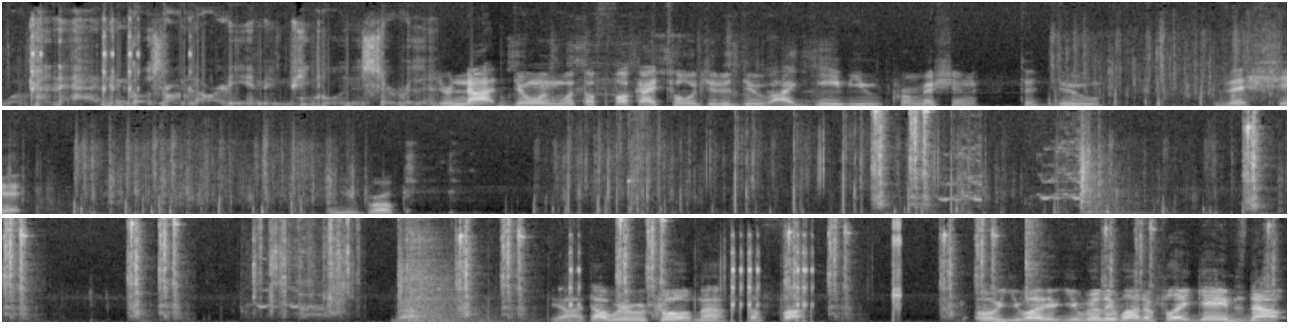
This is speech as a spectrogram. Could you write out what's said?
What kind of admin goes around RDMing people in this server then? You're not doing what the fuck I told you to do. I gave you permission to do this shit, and you broke it. Bro. Yeah, I thought we were cool, man. The fuck? Oh, you you really want to play games now?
